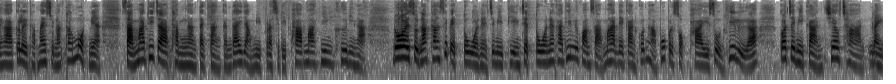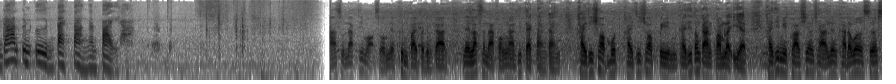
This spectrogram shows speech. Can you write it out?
นะคะก็เลยทำให้สุนัขทั้งหมดเนี่ยสามารถที่จะทำงานแตกต่างกันได้อย่างมีประสิทธิภาพมากยิ่งขึ้นค่ะโดยสุนัขทั้ง 11 ตัวเนี่ยจะมีเพียง 7 ตัวนะคะที่มีความสามารถในการค้นหาผู้ประสบภัยส่วนที่เหลือ ก็จะมีการเชี่ยวชาญในด้านอื่น ๆ แตกต่างกันไปค่ะหาสุนัขที่เหมาะสมเนี่ยขึ้นไปปฏิบัติการในลักษณะของงานที่แตกต่างกัน ใครที่ชอบมุด ใครที่ชอบปีน ใครที่ต้องการความละเอียด ใครที่มีความเชี่ยวชาญเรื่อง cadaver search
